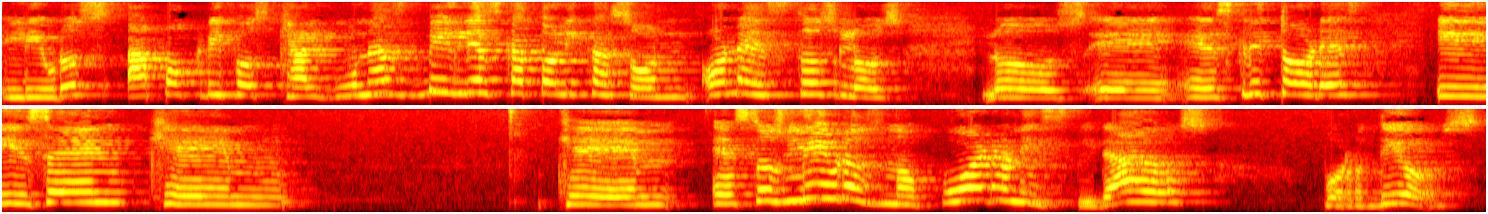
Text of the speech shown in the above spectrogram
libros apócrifos, que algunas Biblias católicas son honestos los, los eh, escritores y dicen que, que estos libros no fueron inspirados por Dios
